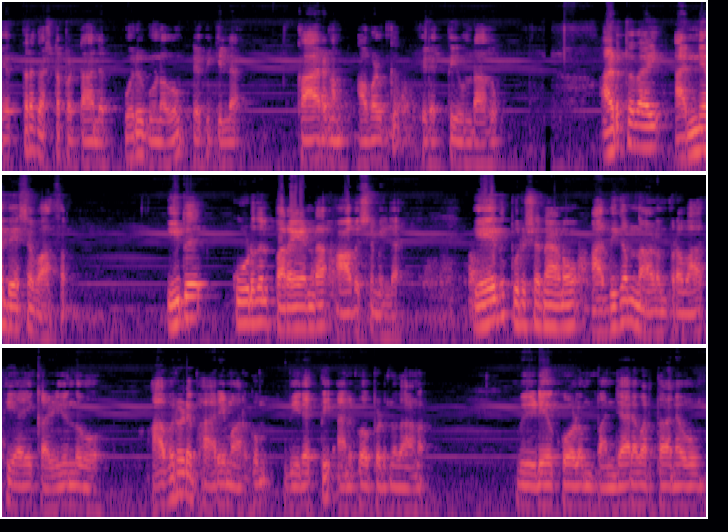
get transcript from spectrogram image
എത്ര കഷ്ടപ്പെട്ടാലും ഒരു ഗുണവും ലഭിക്കില്ല. കാരണം അവൾക്ക് വിരക്തിയുണ്ടാകും. അടുത്തതായി അന്യദേശവാസം. ഇത് കൂടുതൽ പറയേണ്ട ആവശ്യമില്ല. ഏത് പുരുഷനാണോ അധികം നാളും പ്രവാസിയായി കഴിയുന്നുവോ അവരുടെ ഭാര്യമാർക്കും വിരക്തി അനുഭവപ്പെടുന്നതാണ്. വീഡിയോ കോളും പഞ്ചാര വർത്തമാനവും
